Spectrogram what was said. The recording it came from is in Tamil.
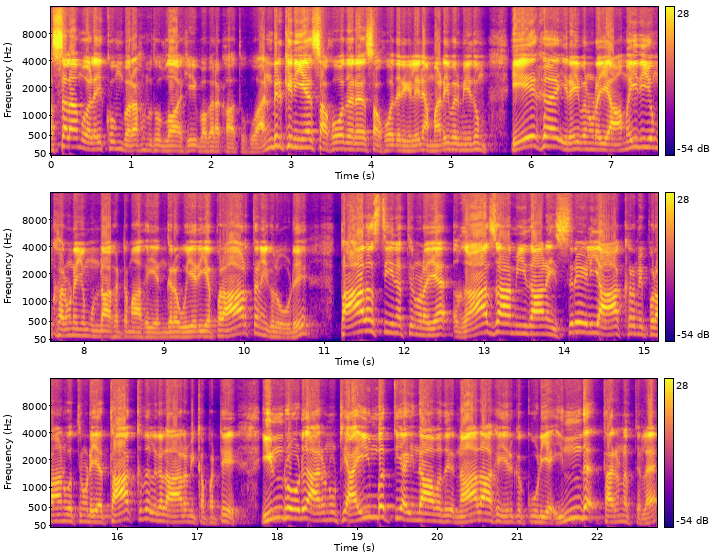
அஸ்லாம் வலைக்கும் வரஹமதுல்லாஹி வபரகாத்துகு அன்பிற்கினிய சகோதர சகோதரிகளே நம் அனைவர் மீதும் ஏக இறைவனுடைய அமைதியும் கருணையும் உண்டாகட்டுமாக என்கிற உயரிய பிரார்த்தனைகளோடு பாலஸ்தீனத்தினுடைய காசா மீதான இஸ்ரேலிய ஆக்கிரமிப்பு இராணுவத்தினுடைய தாக்குதல்கள் ஆரம்பிக்கப்பட்டு இன்றோடு அறுநூற்றி ஐம்பத்தி ஐந்தாவது நாளாக இருக்கக்கூடிய இந்த தருணத்தில்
